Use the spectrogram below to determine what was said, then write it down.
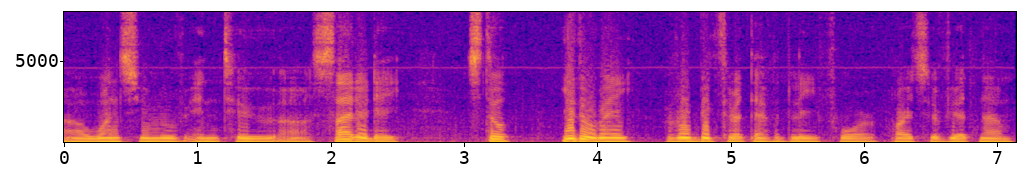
uh, once you move into uh, Saturday. Still, either way, a very big threat definitely for parts of Vietnam.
